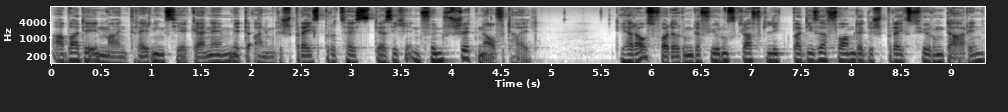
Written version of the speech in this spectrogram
arbeite in meinen Trainings hier gerne mit einem Gesprächsprozess, der sich in fünf Schritten aufteilt. Die Herausforderung der Führungskraft liegt bei dieser Form der Gesprächsführung darin,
